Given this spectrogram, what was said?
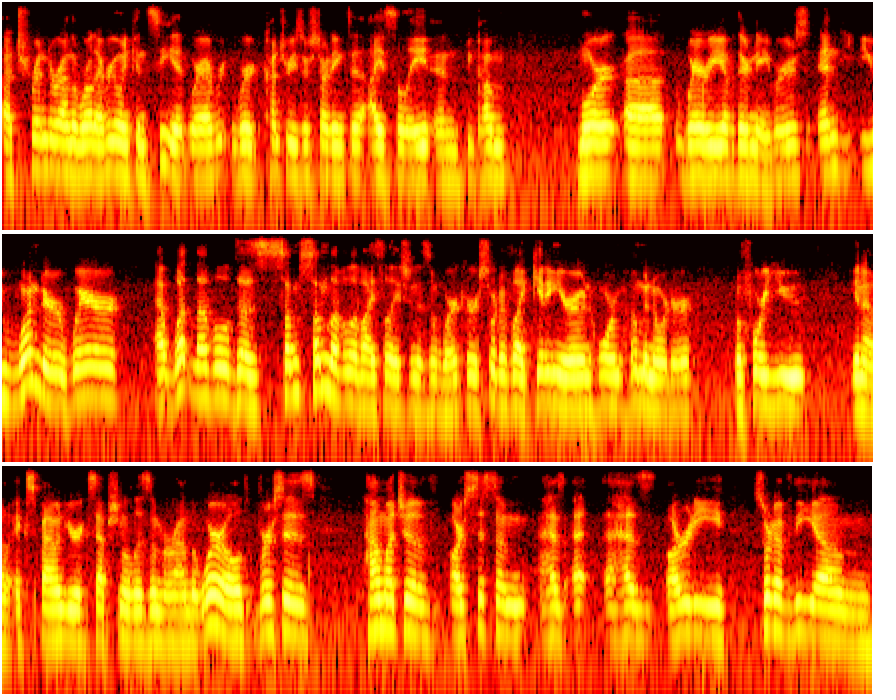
a trend around the world. Everyone can see it, where every, where countries are starting to isolate and become more uh, wary of their neighbors, and you wonder where at what level does some some level of isolationism work, or sort of like getting your own home, home in order before you, you know, expound your exceptionalism around the world, versus how much of our system has uh, has already sort of the um,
